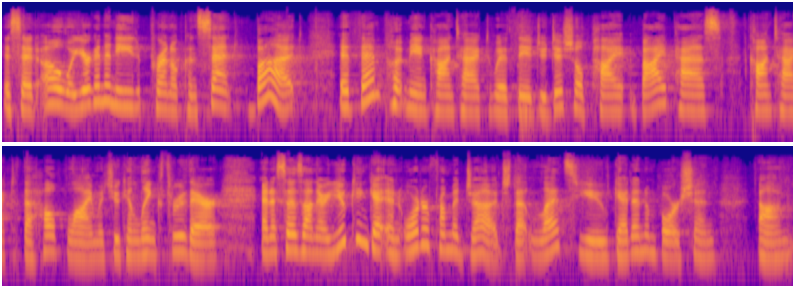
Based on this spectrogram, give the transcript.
it said, oh, well, you're going to need parental consent. But it then put me in contact with the judicial pi- bypass contact the helpline, which you can link through there. And it says on there, you can get an order from a judge that lets you get an abortion um,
